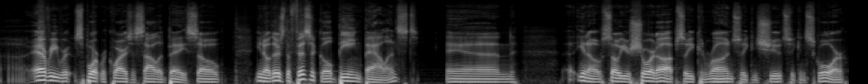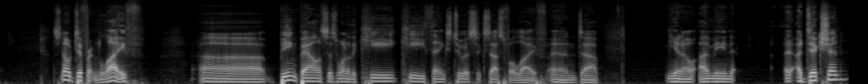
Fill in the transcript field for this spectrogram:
Uh, every re- sport requires a solid base. So, you know, there's the physical being balanced, and uh, you know, so you're short up, so you can run, so you can shoot, so you can score. It's no different in life. Uh, being balanced is one of the key key things to a successful life, and uh, you know, I mean, addiction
